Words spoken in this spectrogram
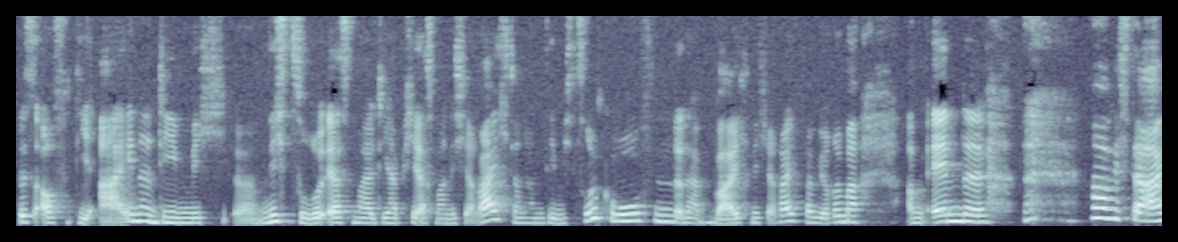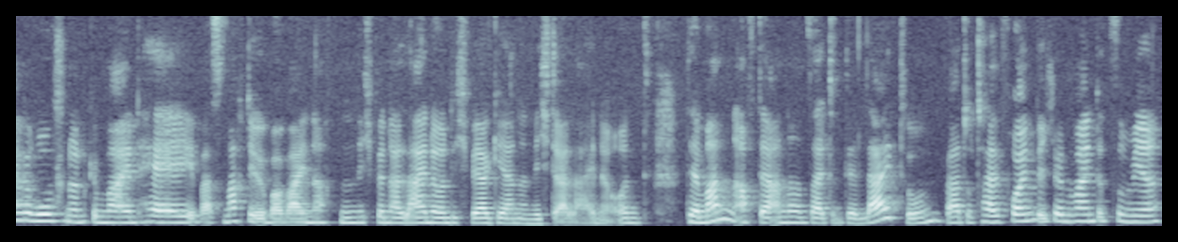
bis auf die eine, die mich äh, nicht zurück, erstmal, die habe ich erstmal nicht erreicht, dann haben die mich zurückgerufen, dann hab, war ich nicht erreichbar, wie auch immer. Am Ende habe ich da angerufen und gemeint, hey, was macht ihr über Weihnachten? Ich bin alleine und ich wäre gerne nicht alleine. Und der Mann auf der anderen Seite der Leitung war total freundlich und meinte zu mir,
